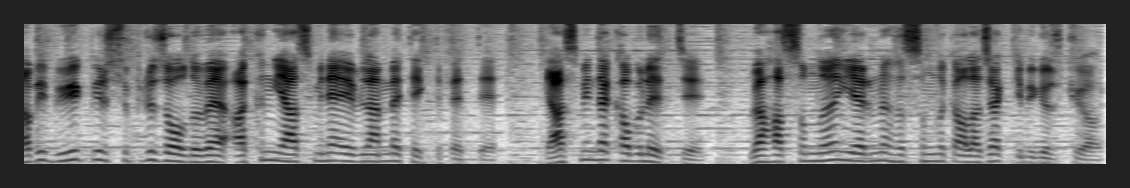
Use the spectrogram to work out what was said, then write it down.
Tabi büyük bir sürpriz oldu ve Akın Yasmin'e evlenme teklif etti. Yasmin de kabul etti ve hasımlığın yerini hısımlık alacak gibi gözüküyor.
